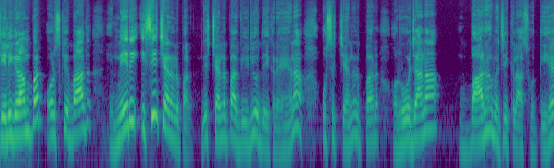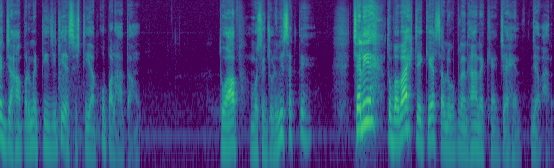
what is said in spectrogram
टेलीग्राम पर, और उसके बाद मेरी इसी चैनल पर, जिस चैनल पर वीडियो देख रहे हैं ना, उस चैनल पर रोज़ाना बारह बजे क्लास होती है जहाँ पर मैं टीजीटी एसएसटी आपको पढ़ाता हूँ। तो आप मुझसे जुड़ भी सकते हैं। चलिए तो बाय टेक केयर सब लोग अपना ध्यान रखें। जय हिंद, जय भारत।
